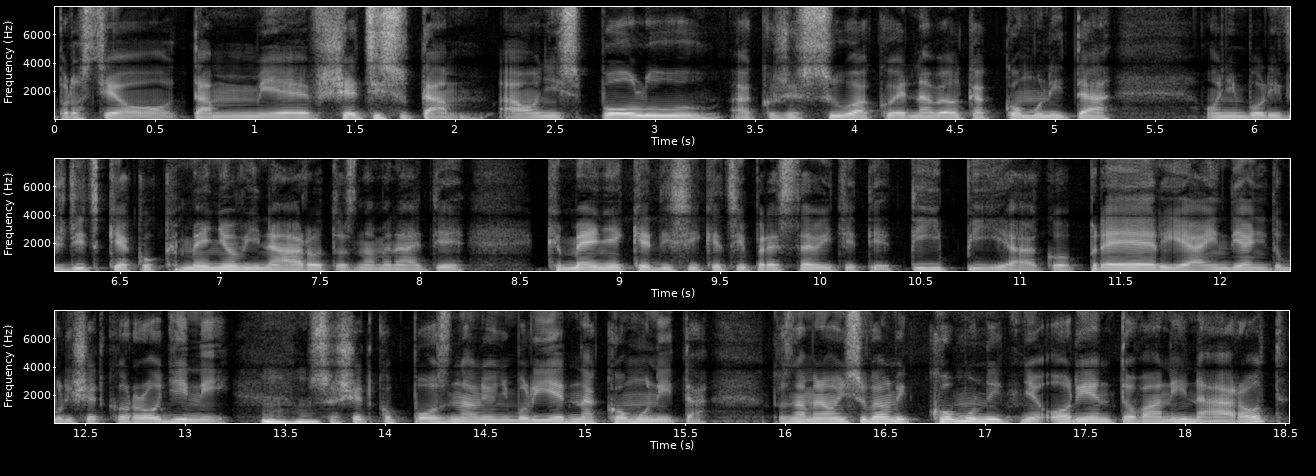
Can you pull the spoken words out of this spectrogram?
proste o, tam je, všetci sú tam a oni spolu akože sú ako jedna veľká komunita oni boli vždycky ako kmeňový národ, to znamená aj tie kmene, kedysi, keď si predstavíte tie typy, ako préry a indiani, to boli všetko rodiny, uh-huh. sa všetko poznali, oni boli jedna komunita. To znamená, oni sú veľmi komunitne orientovaný národ,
